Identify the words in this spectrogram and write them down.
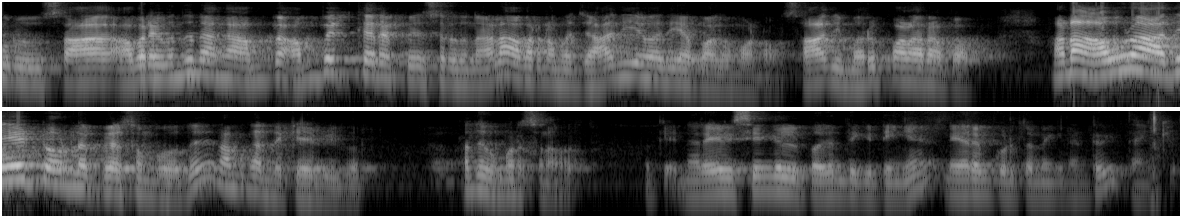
ஒரு சா அவரை வந்து நாங்க அம்ப அம்பேத்கரை பேசுறதுனால அவர் நம்ம ஜாதியவாதியா பார்க்க மாட்டோம். சாதி மறுப்பாளரா பார்ப்போம். ஆனா அவரும் அதே டோன்ல பேசும்போது நமக்கு அந்த கேள்வி வரும். அது விமர்சனம் வரும். ஓகே நிறைய விஷயங்கள் பகிர்ந்துக்கிட்டீங்க நேரம் கொடுத்தமைக்கு நன்றி. தேங்க்யூ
